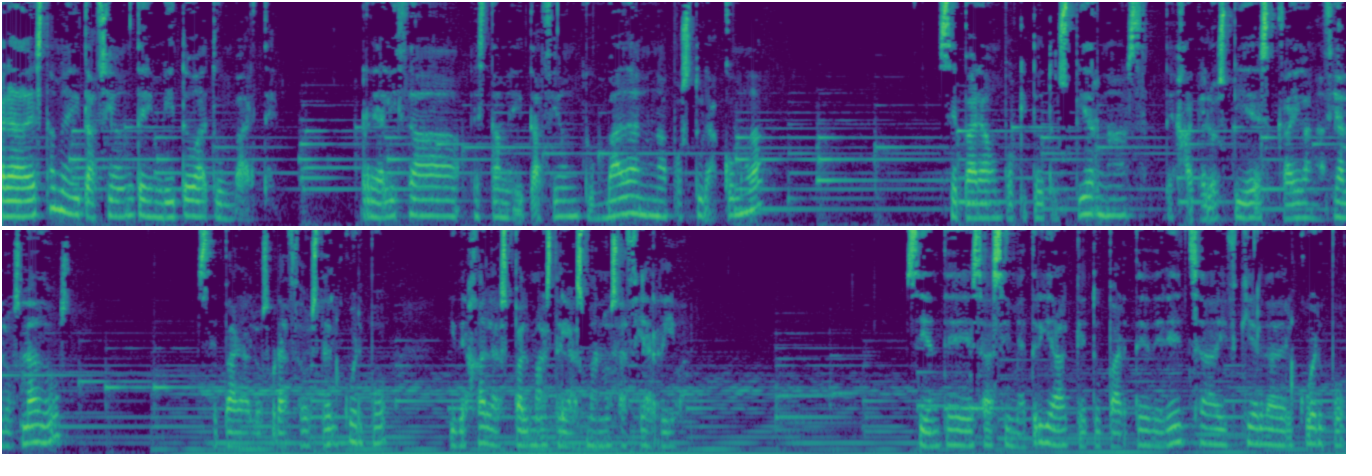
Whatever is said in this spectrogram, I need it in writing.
Para esta meditación te invito a tumbarte. Realiza esta meditación tumbada en una postura cómoda. Separa un poquito tus piernas, deja que los pies caigan hacia los lados. Separa los brazos del cuerpo y deja las palmas de las manos hacia arriba. Siente esa simetría que tu parte derecha e izquierda del cuerpo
